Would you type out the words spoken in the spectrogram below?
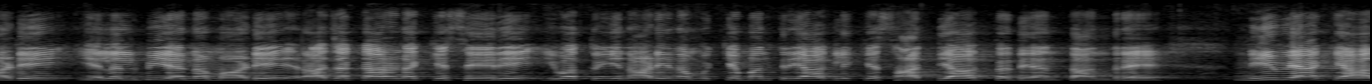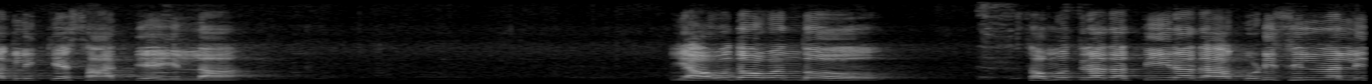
ಮಾಡಿ, ಎಲ್ ಎಲ್ ಬಿಯನ್ನು ಮಾಡಿ ರಾಜಕಾರಣಕ್ಕೆ ಸೇರಿ ಇವತ್ತು ಈ ನಾಡಿನ ಮುಖ್ಯಮಂತ್ರಿ ಆಗಲಿಕ್ಕೆ ಸಾಧ್ಯ ಆಗ್ತದೆ ಅಂತ ಅಂದರೆ ನೀವ್ಯಾಕೆ ಆಗಲಿಕ್ಕೆ ಸಾಧ್ಯ ಇಲ್ಲ? ಯಾವುದೋ ಒಂದು ಸಮುದ್ರದ ತೀರದ ಗುಡಿಸಿಲಿನಲ್ಲಿ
